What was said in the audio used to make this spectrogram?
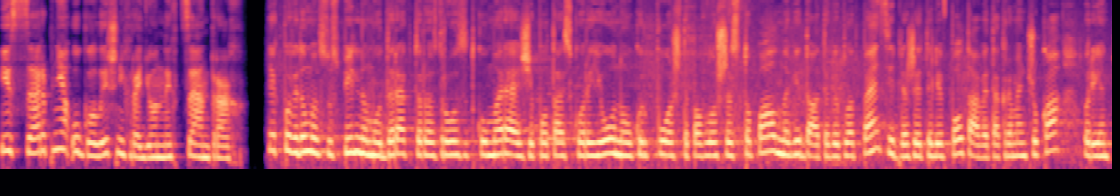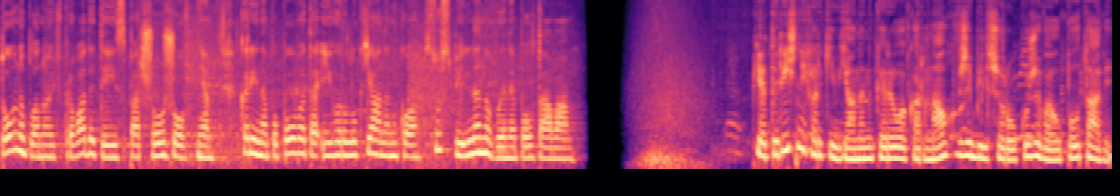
із серпня у колишніх районних центрах. Як повідомив Суспільному директор з розвитку мережі Полтавського регіону Укрпошти Павло Шестопал, нові дати виплат пенсій для жителів Полтави та Кременчука орієнтовно планують впровадити із 1 жовтня. Каріна Попова та Ігор Лук'яненко. Суспільне новини Полтава. П'ятирічний харків'янин Кирило Карнаух вже більше року живе у Полтаві.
